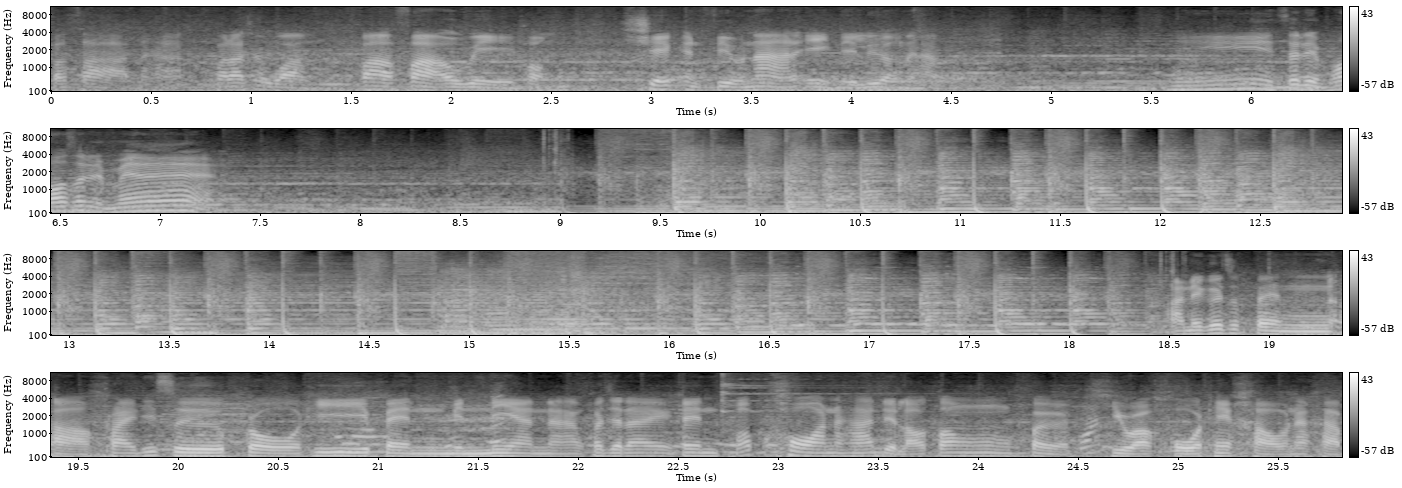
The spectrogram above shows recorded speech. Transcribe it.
ปราสาทนะฮะพระราชวัง far far away ของเชคแอนด์ฟิลนาเองในเรื่องนะครับ นี่เสด็จพ่อเสด็จแม่ อันนี้ก็จะเป็นใครที่ซื้อโปรที่เป็นมินเนี่ยนนะครับก็จะได้เป็นป๊อปคอร์นนะฮะเดี๋ยวเราต้องเปิด QR code ให้เขานะครับ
